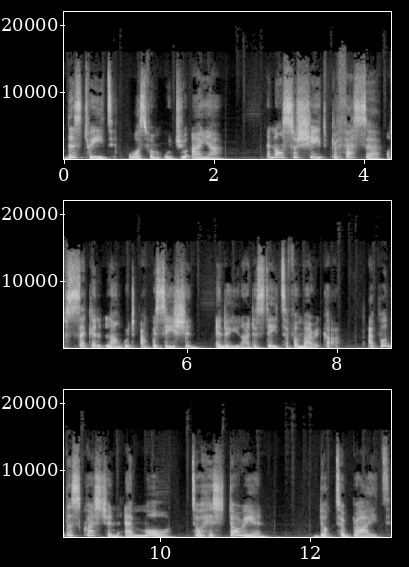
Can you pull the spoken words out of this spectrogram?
This tweet was from Uju Anya, an associate professor of second language acquisition in the United States of America. I put this question and more to a historian, Dr. Bright.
